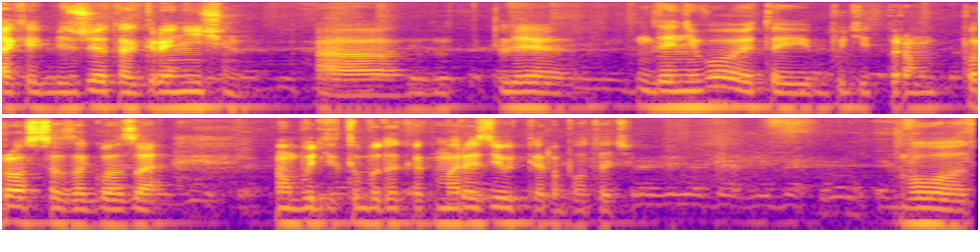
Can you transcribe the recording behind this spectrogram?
так как бюджет ограничен. А для, для него это и будет прям просто за глаза. Он будет как будто как морозилки работать. Вот.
